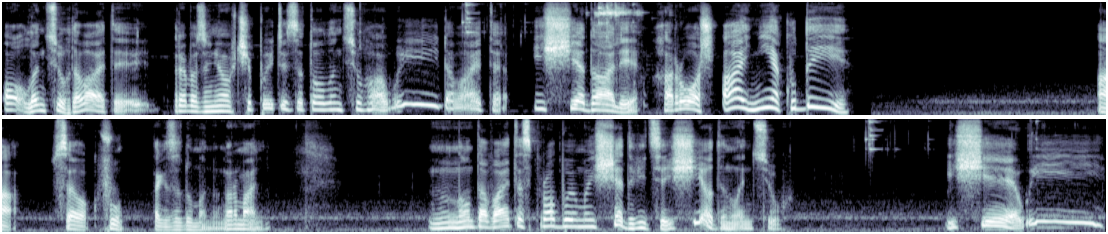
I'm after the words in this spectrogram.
О, ланцюг, давайте. Треба за нього вчепитись за того ланцюга. Ви, давайте. І далі. Хорош. Ай, ні, куди? А, все ок, фу, так задумано, нормально. Ну, давайте спробуємо іще. Дивіться, іще один ланцюг. Іще. Уі.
